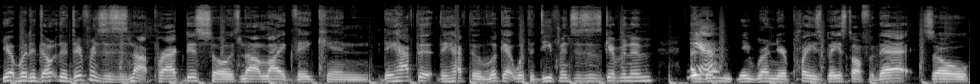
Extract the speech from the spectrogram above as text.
Yeah, but the, the difference is it's not practice, so it's not like they can. They have to. They have to look at what the defenses is giving them, and Yeah. then they run their plays based off of that. So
